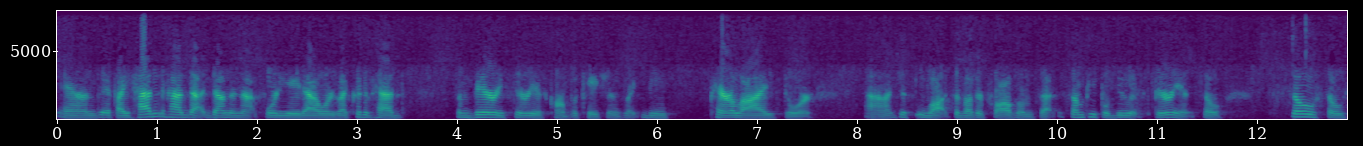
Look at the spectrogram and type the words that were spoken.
And if I hadn't had that done in that 48 hours, I could have had some very serious complications like being paralyzed or uh, just lots of other problems that some people do experience. So, so, so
